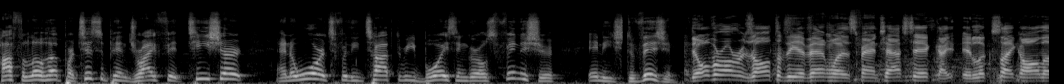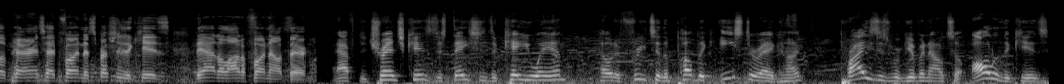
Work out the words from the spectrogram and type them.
Hafaloha participant dry fit t-shirt, and awards for the top three boys and girls finisher in each division. The overall result of the event was fantastic. I, it looks like all the parents had fun, especially the kids. They had a lot of fun out there. After Trench Kids, the stations of KUAM held a free to the public Easter egg hunt. Prizes were given out to all of the kids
